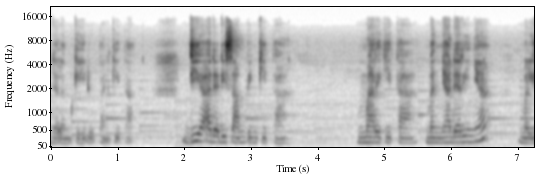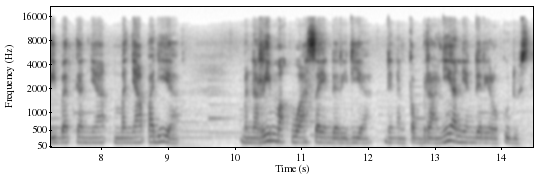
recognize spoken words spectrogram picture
dalam kehidupan kita. Dia ada di samping kita, Mari kita menyadarinya, melibatkannya, menyapa dia, menerima kuasa yang dari dia dengan keberanian yang dari Roh Kudus.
